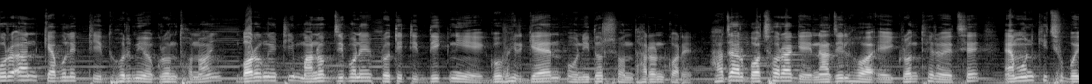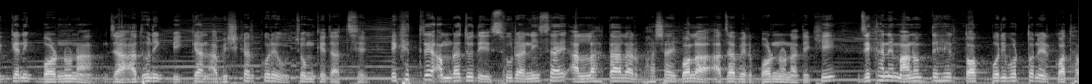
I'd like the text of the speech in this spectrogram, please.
কোরআন কেবল একটি ধর্মীয় গ্রন্থ নয়, বরং এটি মানব জীবনের প্রতিটি দিক নিয়ে গভীর জ্ঞান ও নিদর্শন ধারণ করে। হাজার বছর আগে নাজিল হওয়া এই গ্রন্থে রয়েছে এমন কিছু বৈজ্ঞানিক বর্ণনা যা আধুনিক বিজ্ঞান আবিষ্কার করেও চমকে যাচ্ছে। এক্ষেত্রে আমরা যদি সুরা নিসাই আল্লাহ তালার ভাষায় বলা আজাবের বর্ণনা দেখি, যেখানে মানবদেহের ত্বক পরিবর্তনের কথা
